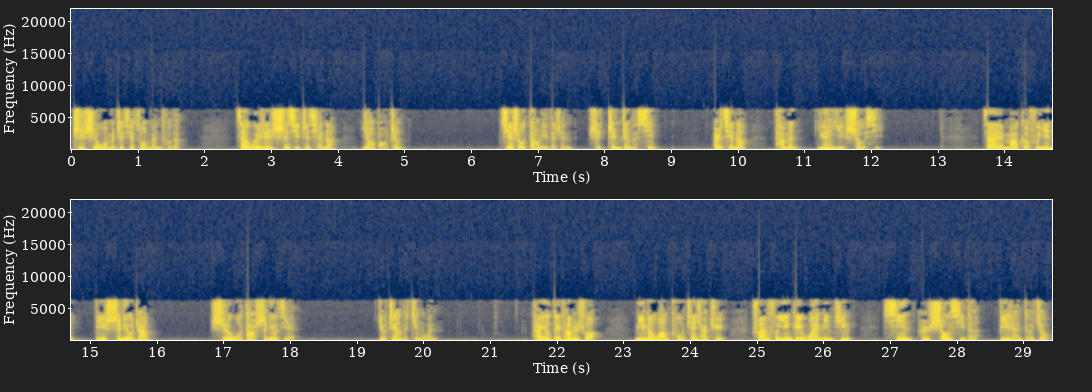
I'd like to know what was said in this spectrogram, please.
只是我们这些做门徒的，在为人施洗之前呢，要保证接受道理的人是真正的信，而且呢，他们愿意受洗。在马可福音。第十六章十五到十六节有这样的经文，他又对他们说：“你们往普天下去，传福音给万民听。信而受洗的必然得救，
